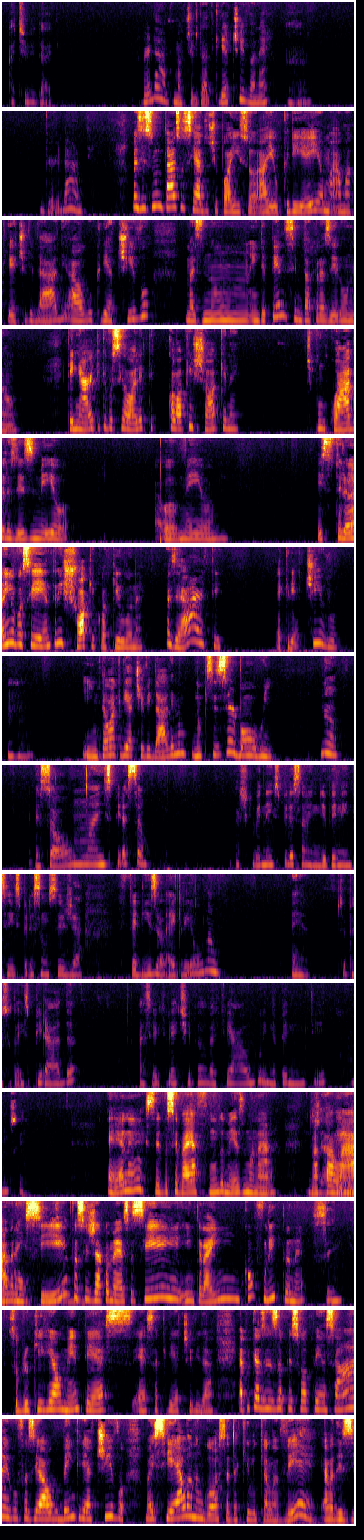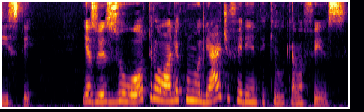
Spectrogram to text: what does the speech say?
atividade. Verdade, uma atividade criativa, né? Uhum. Verdade. Mas isso não está associado, tipo, a isso. Ah, eu criei uma, uma criatividade, algo criativo mas não independe se me dá prazer ou não. Tem arte que você olha e te coloca em choque, né? Tipo um quadro, às vezes meio meio estranho, você entra em choque com aquilo, né? Mas é arte, é criativo. Uhum. E então a criatividade não, não precisa ser bom ou ruim. Não, é só uma inspiração. Acho que vem na inspiração, independente se a inspiração seja feliz, alegre ou não. É. Se a pessoa está inspirada a ser criativa, ela vai criar algo independente, não sei. É, né? Se você vai a fundo mesmo na, na palavra em si, né? você já começa a se entrar em conflito, né? Sim. Sobre o que realmente é essa criatividade. É porque às vezes a pessoa pensa, ah, eu vou fazer algo bem criativo, mas se ela não gosta daquilo que ela vê, ela desiste. E às vezes o outro olha com um olhar diferente aquilo que ela fez.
